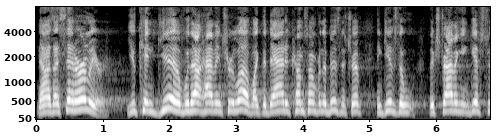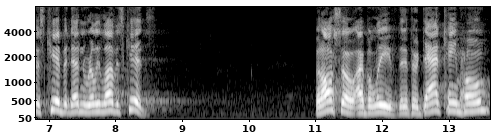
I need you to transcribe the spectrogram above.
Now, as I said earlier, you can give without having true love, like the dad who comes home from the business trip and gives the, the extravagant gifts to his kid but doesn't really love his kids. But also, I believe that if their dad came home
